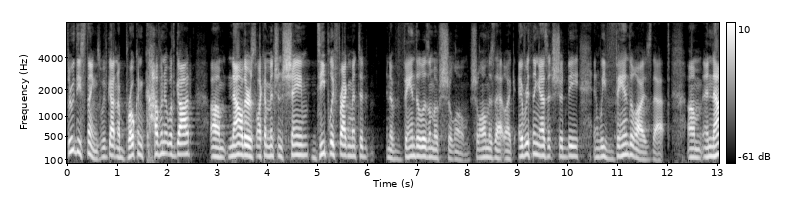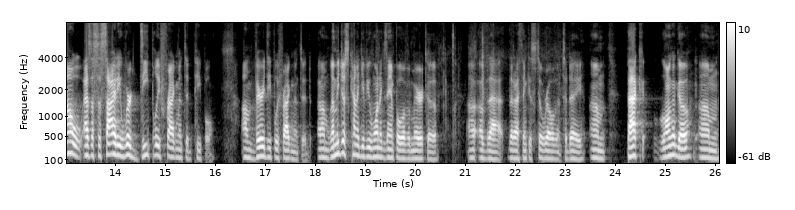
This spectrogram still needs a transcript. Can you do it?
through these things, we've gotten a broken covenant with God. Um, now there's, like I mentioned, shame, deeply fragmented in a vandalism of shalom. Shalom is that, like, everything as it should be, and we vandalize that. Um, and now, as a society, we're deeply fragmented people, um, very deeply fragmented. Um, let me just kind of give you one example of America uh, of that that I think is still relevant today. Um, back long ago, um,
